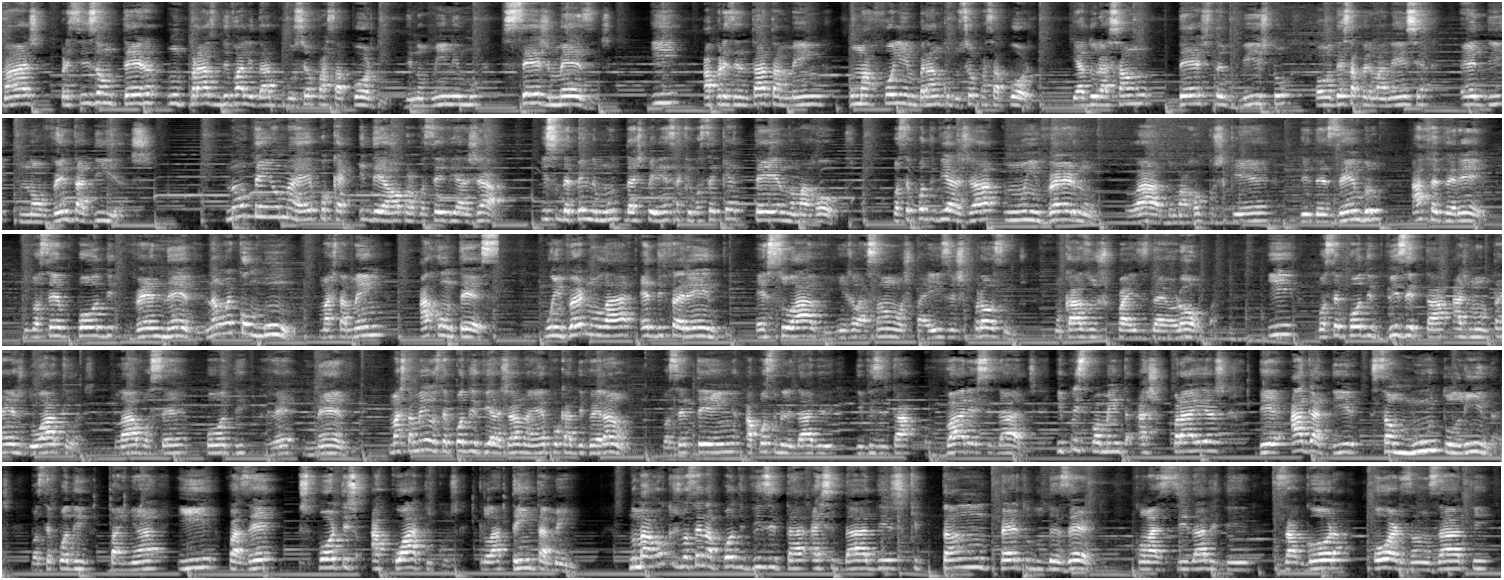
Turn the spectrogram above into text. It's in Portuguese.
mas precisam ter um prazo de validade do seu passaporte de no mínimo seis meses e apresentar também uma folha em branco do seu passaporte. E a duração deste visto ou dessa permanência é de 90 dias. Não tem uma época ideal para você viajar. Isso depende muito da experiência que você quer ter no Marrocos. Você pode viajar no inverno lá do Marrocos que é de dezembro a fevereiro e você pode ver neve. Não é comum, mas também acontece. O inverno lá é diferente, é suave em relação aos países próximos, no caso os países da Europa. E você pode visitar as montanhas do Atlas. Lá você pode ver neve. Mas também você pode viajar na época de verão, você tem a possibilidade de visitar várias cidades e principalmente as praias de Agadir são muito lindas. Você pode banhar e fazer esportes aquáticos, que lá tem também. No Marrocos você ainda pode visitar as cidades que estão perto do deserto, como as cidades de Zagora ou Arzanzate,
